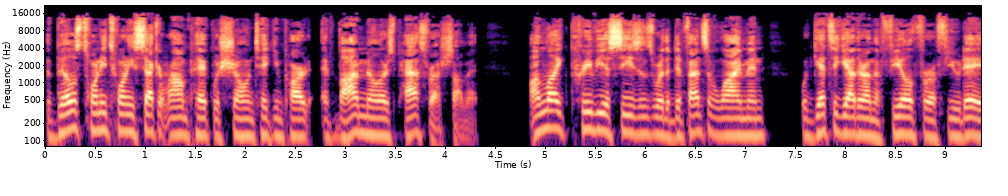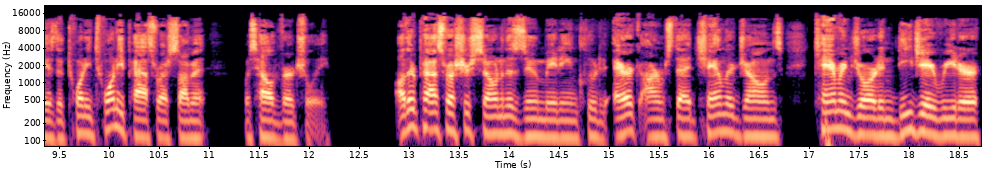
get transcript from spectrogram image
The Bills' 2020 second round pick was shown taking part at Von Miller's Pass Rush Summit. Unlike previous seasons where the defensive linemen would get together on the field for a few days, the 2020 Pass Rush Summit was held virtually. Other pass rushers shown in the Zoom meeting included Arik Armstead, Chandler Jones, Cameron Jordan, DJ Reader,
